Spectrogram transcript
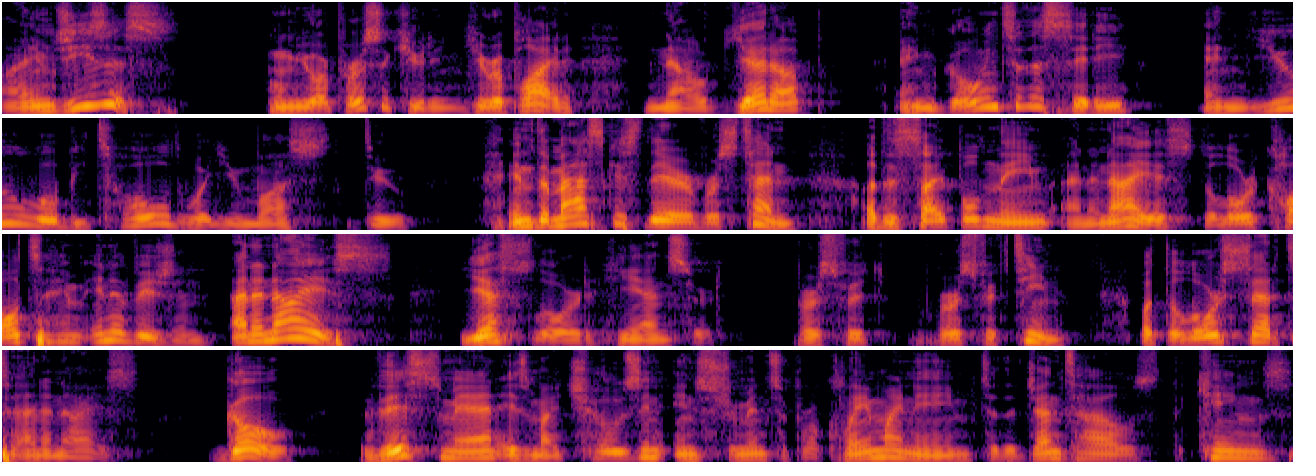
I am Jesus, whom you are persecuting. He replied, Now get up and go into the city, and you will be told what you must do. In Damascus, there, verse 10, a disciple named Ananias, the Lord called to him in a vision, Ananias! Yes, Lord, he answered. Verse, verse 15, but the Lord said to Ananias, Go, this man is my chosen instrument to proclaim my name to the Gentiles, the kings,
